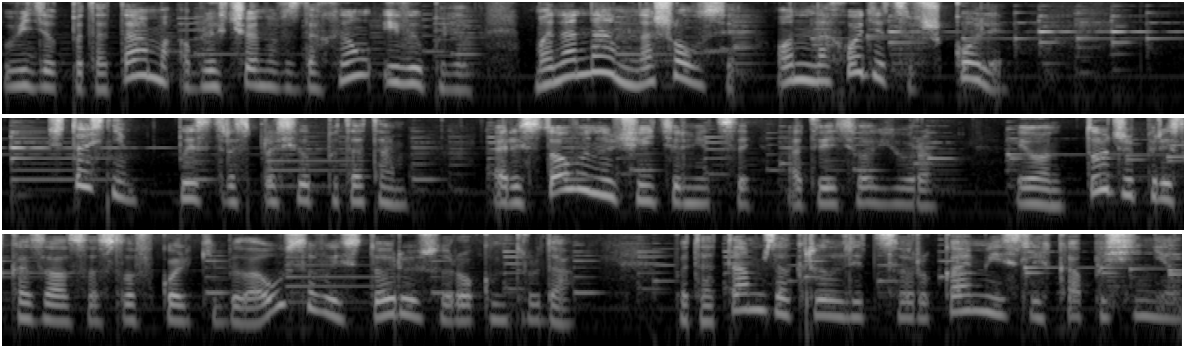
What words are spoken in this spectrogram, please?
увидел Пататама, облегченно вздохнул и выпалил. «Мананам нашелся! Он находится в школе!» «Что с ним?» – быстро спросил Пататам. «Арестован учительницей», – ответил Юра. И он тут же пересказал со слов Кольки Белоусова историю с уроком труда. Пататам закрыл лицо руками и слегка посинел.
